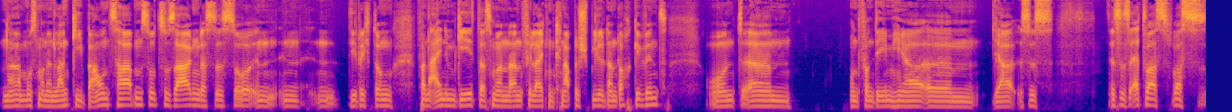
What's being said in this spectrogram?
na, muss man einen Lanky Bounce haben sozusagen, dass es so in, in, in die Richtung von einem geht, dass man dann vielleicht ein knappes Spiel dann doch gewinnt. Und, ähm, und von dem her, ähm, ja, ist es, ist es etwas, was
